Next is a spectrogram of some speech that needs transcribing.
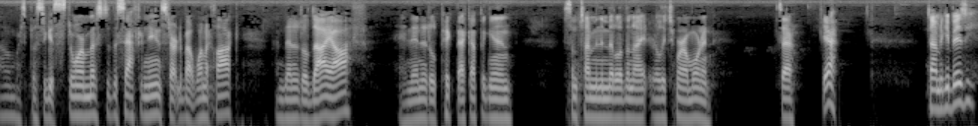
Um, we're supposed to get storm most of this afternoon, starting about 1 o'clock, and then it'll die off, and then it'll pick back up again sometime in the middle of the night, early tomorrow morning. So, yeah, time to get busy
